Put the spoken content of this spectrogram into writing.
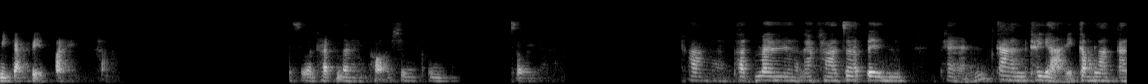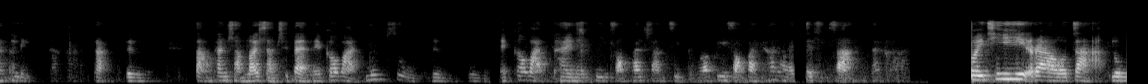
มีการเปลี่ยนไปค่ะ ส่วนถัดมาขอเชิญคุณโซยค่ะ ถัดมานะคะจะเป็นแผนการขยายกำลังการผลิตนะคะจากเดิม3,338 เมกะวัตต์มุ่งสู่1,000เมกะวัตต์ภายในปี 2030 หรือว่าปี 2573 นะคะ โดยที่เราจะลง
